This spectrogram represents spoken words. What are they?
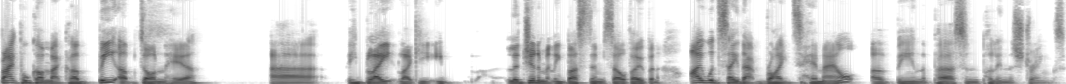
Blackpool Combat Club beat up Don here. Uh, he blate like he, he legitimately busted himself open. I would say that writes him out of being the person pulling the strings.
